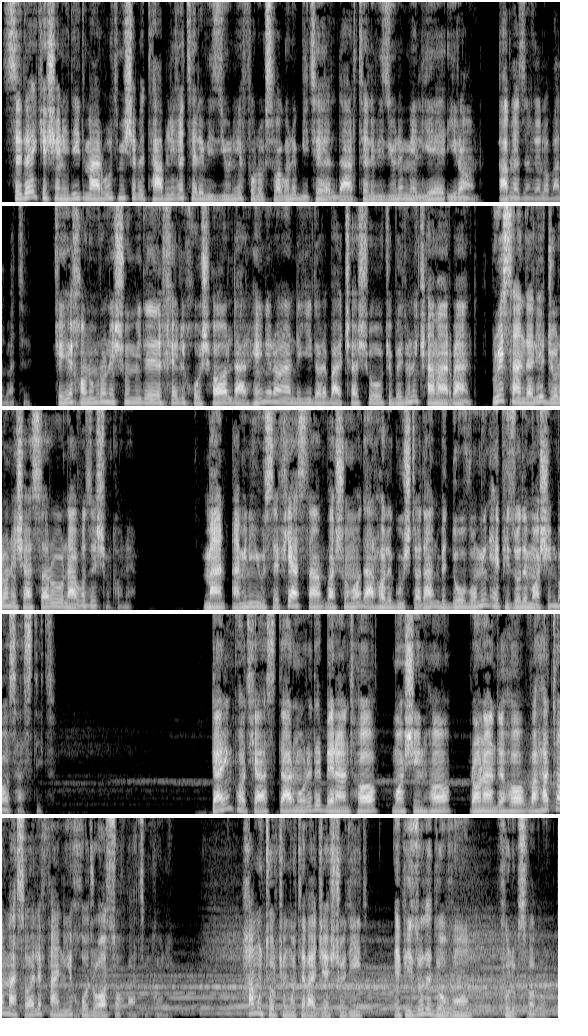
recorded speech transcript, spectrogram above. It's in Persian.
صدایی که شنیدید مربوط میشه به تبلیغ تلویزیونی فولکس واگن بیتل در تلویزیون ملی ایران. قبل از انقلاب البته. که یه خانم رو نشون میده خیلی خوشحال در حین رانندگی داره بچهش رو که بدون کمربند روی صندلی جلو نشسته رو نوازش می‌کنه. من امین یوسفی هستم و شما در حال گوش دادن به دومین اپیزود ماشین باز هستید. در این پادکست در مورد برندها، ماشینها، راننده ها و حتی مسائل فنی خودروها صحبت می‌کنیم. همونطور که متوجه شدید اپیزود دوم فلوکس واگن.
